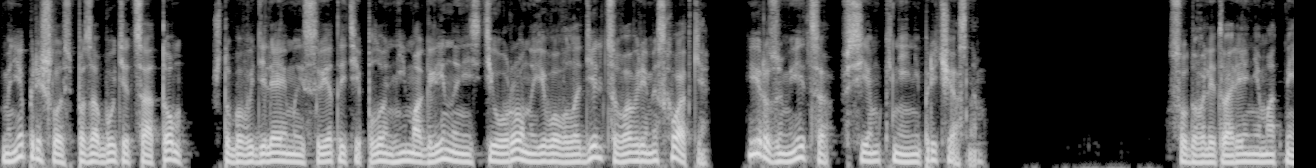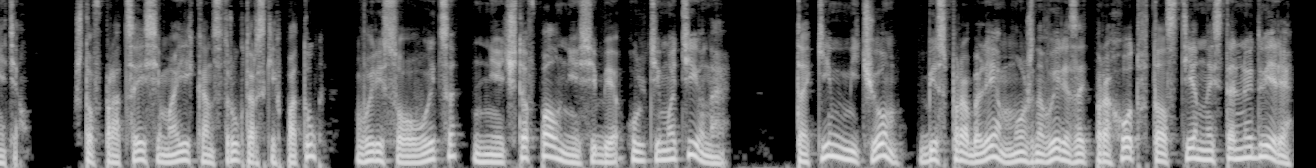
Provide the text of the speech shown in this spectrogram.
мне пришлось позаботиться о том, чтобы выделяемые свет и тепло не могли нанести урона его владельцу во время схватки и, разумеется, всем к ней непричастным. С удовлетворением отметил, что в процессе моих конструкторских потуг вырисовывается нечто вполне себе ультимативное. Таким мечом без проблем можно вырезать проход в толстенной стальной двери,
